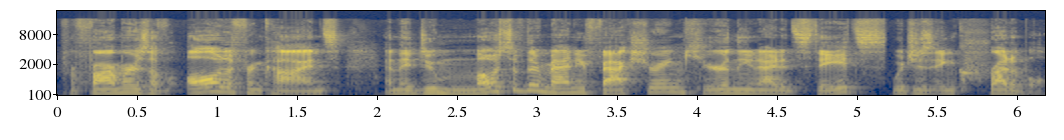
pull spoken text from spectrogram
for farmers of all different kinds, and they do most of their manufacturing here in the United States, which is incredible.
